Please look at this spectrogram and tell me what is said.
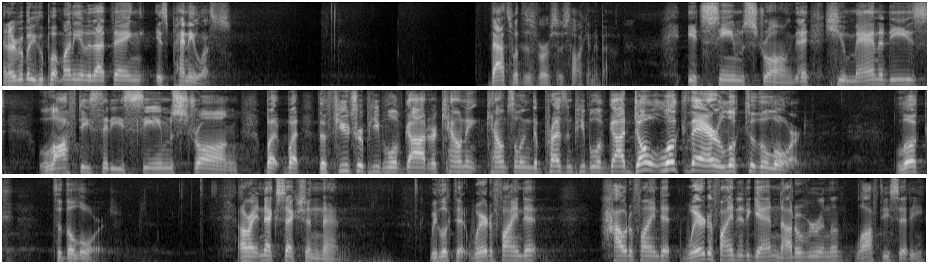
And everybody who put money into that thing is penniless. That's what this verse is talking about. It seems strong. Eh, humanity's lofty city seems strong, but, but the future people of God are counting, counseling the present people of God. Don't look there, look to the Lord. Look to the Lord. All right, next section then. We looked at where to find it, how to find it, where to find it again, not over in the lofty city.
